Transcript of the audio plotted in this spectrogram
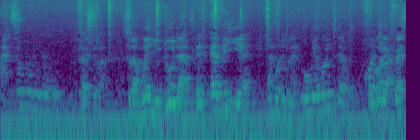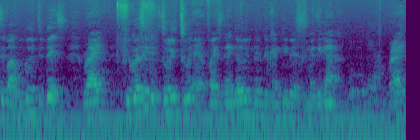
arts Mhm. festival. So that when you do that, then every year, everybody will be like, oh, we are going to the Folkloric Festival, we're going to this, right? Because if it's only two uh, first, then the only name they can give us is Medigana, Mhm. Yeah. right?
